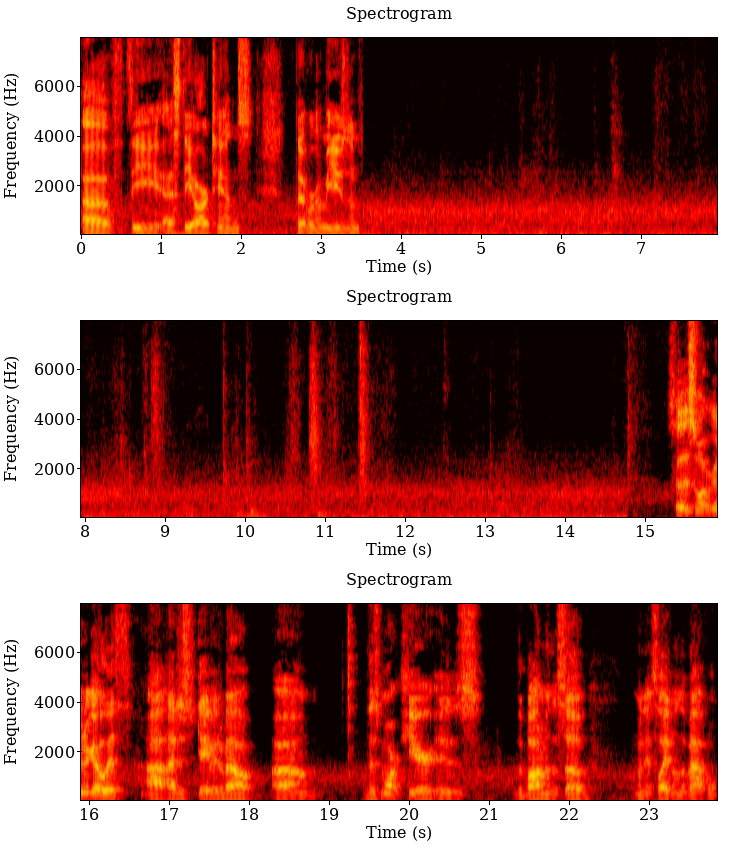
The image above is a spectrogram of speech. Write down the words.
of the SDR 10s that we're going to be using. So this is what we're gonna go with. Uh, I just gave it about, um, this mark here is the bottom of the sub when it's laid on the baffle.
